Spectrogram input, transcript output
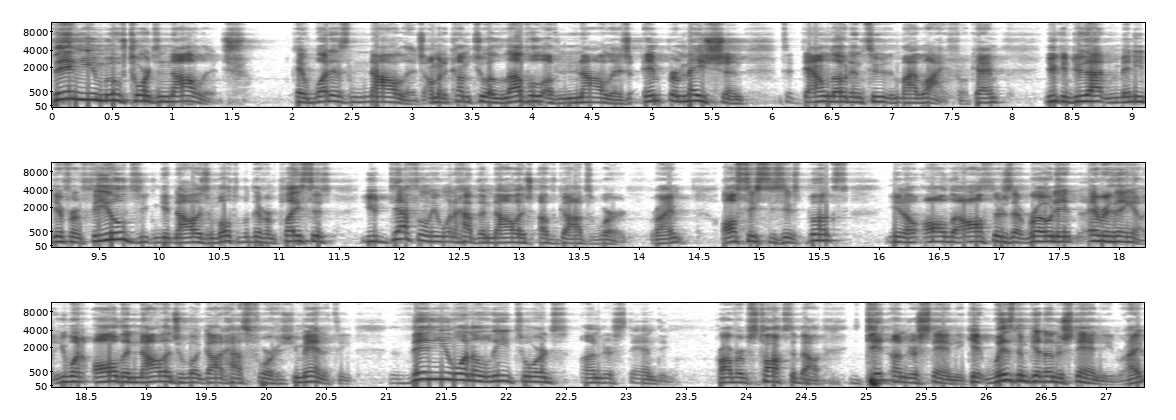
Then you move towards knowledge. Okay, what is knowledge? I'm going to come to a level of knowledge, information to download into my life, okay? You can do that in many different fields. You can get knowledge in multiple different places. You definitely want to have the knowledge of God's word, right? All 66 books, you know, all the authors that wrote it, everything else. You want all the knowledge of what God has for His humanity. Then you want to lead towards understanding. Proverbs talks about get understanding, get wisdom, get understanding, right?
